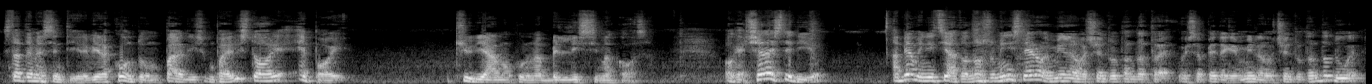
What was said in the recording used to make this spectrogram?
Statemi a sentire, vi racconto un paio, di, un paio di storie e poi chiudiamo con una bellissima cosa. Ok, Celeste Dio, abbiamo iniziato il nostro ministero nel 1983. Voi sapete che nel 1982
